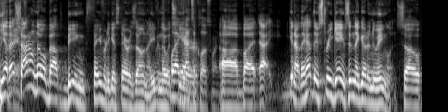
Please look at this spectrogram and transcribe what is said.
yeah, that's I don't know about being favored against Arizona, even though it's well, here. yeah, that's a close one. Yeah. Uh, but uh, you know they have those three games, then they go to New England, so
